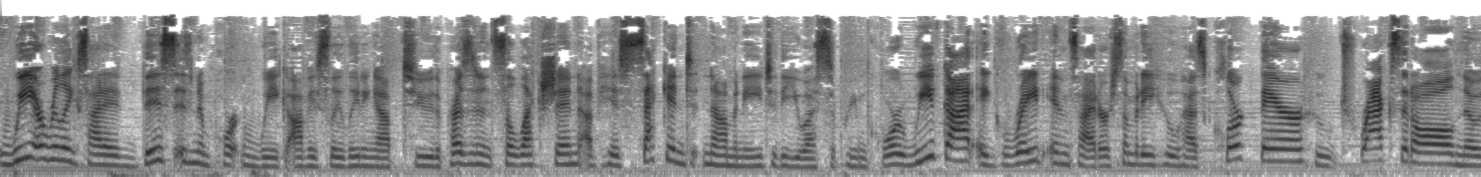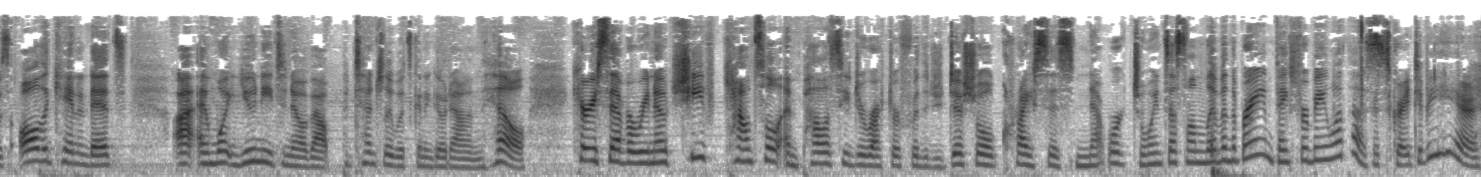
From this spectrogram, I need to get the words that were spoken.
We are really excited. This is an important week, obviously, leading up to the president's selection of his second nominee to the U.S. Supreme Court. We've got a great insider, somebody who has clerked there, who tracks it all, knows all the candidates, uh, and what you need to know about potentially what's going to go down on the Hill. Carrie Severino, Chief Counsel and Policy Director for the Judicial Crisis Network, joins us on Livin' the Bream. Thanks for being with us. It's great to be here.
